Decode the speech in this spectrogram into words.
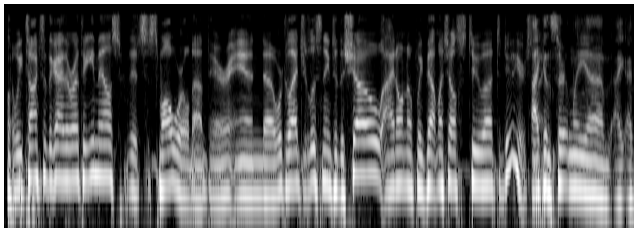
we talked to the guy that wrote the email. It's- a small world out there, and uh, we're glad you're listening to the show. I don't know if we've got much else to uh, to do here. Tonight. I can certainly, uh, I, I've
